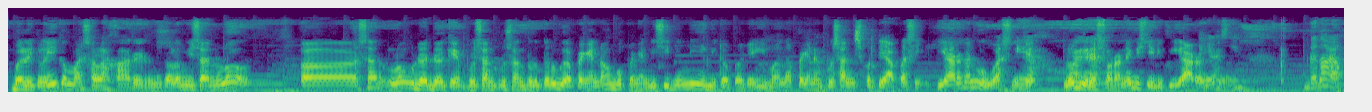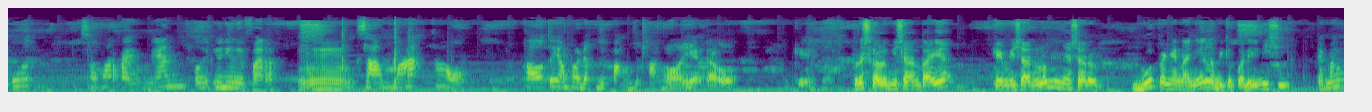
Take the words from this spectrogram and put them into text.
Balik lagi ke masalah karir nih. Kalau misalnya lo eh Sar, lo udah ada kayak perusahaan-perusahaan tertentu gak pengen oh gue pengen di sini nih gitu apa kayak gimana pengen yang perusahaan seperti apa sih PR kan luas nih Iya. kayak lo di restorannya bisa jadi PR iya gitu sih nggak tahu ya aku so far pengen Unilever. Mm. sama kau kau tuh yang produk Jepang Jepang. Oh iya tahu oke. Terus kalau misalnya Taya kayak misalnya lo menyasar gue pengen nanya lebih kepada ini sih. Emang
